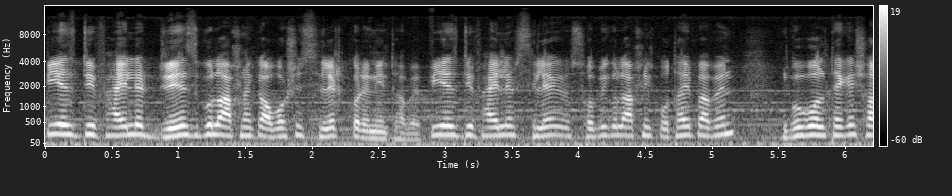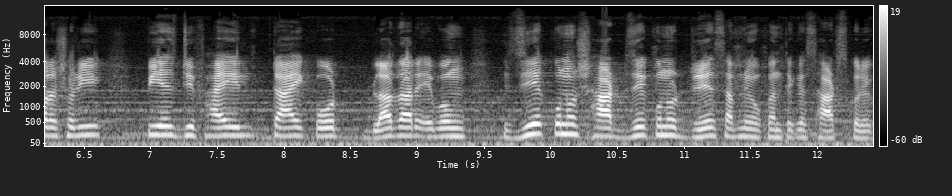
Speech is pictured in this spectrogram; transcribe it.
পিএইচডি ফাইলের ড্রেসগুলো আপনাকে অবশ্যই সিলেক্ট করে নিতে হবে। পিএইচডি ফাইলের সিলেক্ট ছবিগুলো আপনি কোথায় পাবেন? গুগল থেকে সরাসরি PHD file tie coat blazer এবং যে কোনো শার্ট যে কোনো ড্রেস আপনি ওখান থেকে সার্চ করে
